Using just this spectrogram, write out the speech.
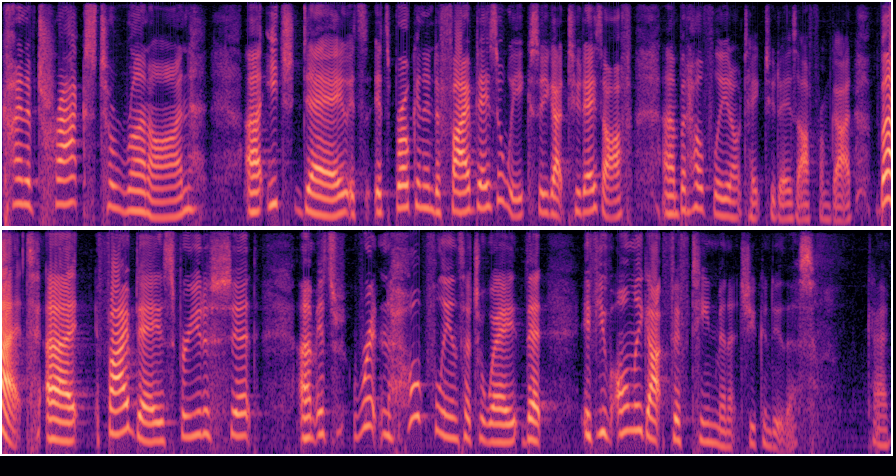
kind of tracks to run on. Uh, each day, it's, it's broken into five days a week, so you got two days off, um, but hopefully you don't take two days off from God. But uh, five days for you to sit. Um, it's written hopefully in such a way that if you've only got 15 minutes, you can do this. Okay?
